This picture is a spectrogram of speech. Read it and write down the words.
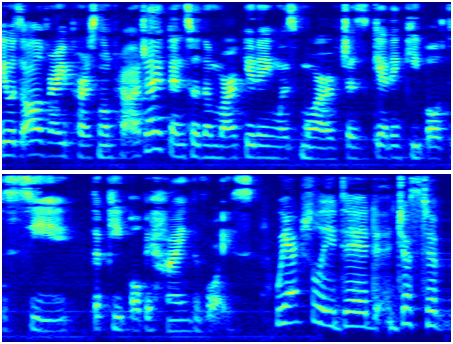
it was all a very personal project. And so the marketing was more of just getting people to see the people behind the voice. We actually did, just to,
